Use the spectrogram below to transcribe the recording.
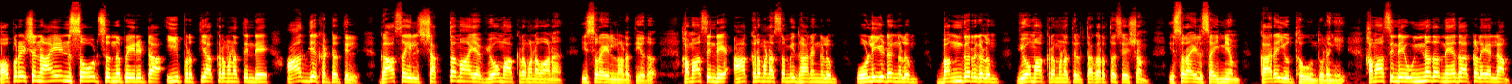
ഓപ്പറേഷൻ അയൺ സോഡ്സ് എന്ന് പേരിട്ട ഈ പ്രത്യാക്രമണത്തിന്റെ ആദ്യഘട്ടത്തിൽ ഗാസയിൽ ശക്തമായ വ്യോമാക്രമണമാണ് ഇസ്രായേൽ നടത്തിയത്. ഹമാസിന്റെ ആക്രമണ സംവിധാനങ്ങളും ഒളിയിടങ്ങളും ബങ്കറുകളും വ്യോമാക്രമണത്തിൽ തകർത്ത ശേഷം ഇസ്രായേൽ സൈന്യം കരയുദ്ധവും തുടങ്ങി. ഹമാസിന്റെ ഉന്നത നേതാക്കളെയെല്ലാം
